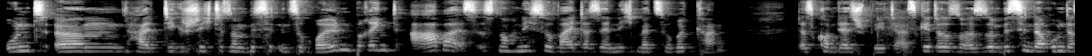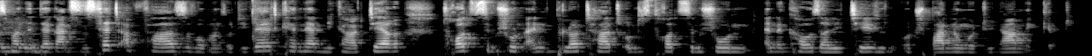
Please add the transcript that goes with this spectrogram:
und ähm, halt die Geschichte so ein bisschen ins Rollen bringt, aber es ist noch nicht so weit, dass er nicht mehr zurück kann das kommt erst später. Es geht also, also so ein bisschen darum, dass man in mhm. der ganzen Setup-Phase, wo man so die Welt kennenlernt, die Charaktere, trotzdem schon einen Plot hat und es trotzdem schon eine Kausalität und Spannung und Dynamik gibt.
